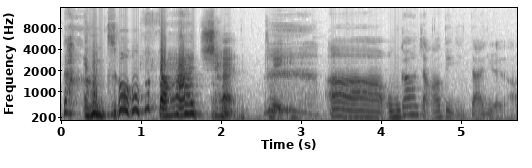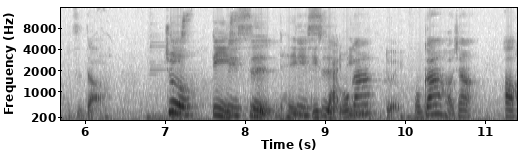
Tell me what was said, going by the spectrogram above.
当中发展。对啊，uh, 我们刚刚讲到第几单元啊？不知道，就第四第四，第四我刚刚对我刚刚好像哦。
